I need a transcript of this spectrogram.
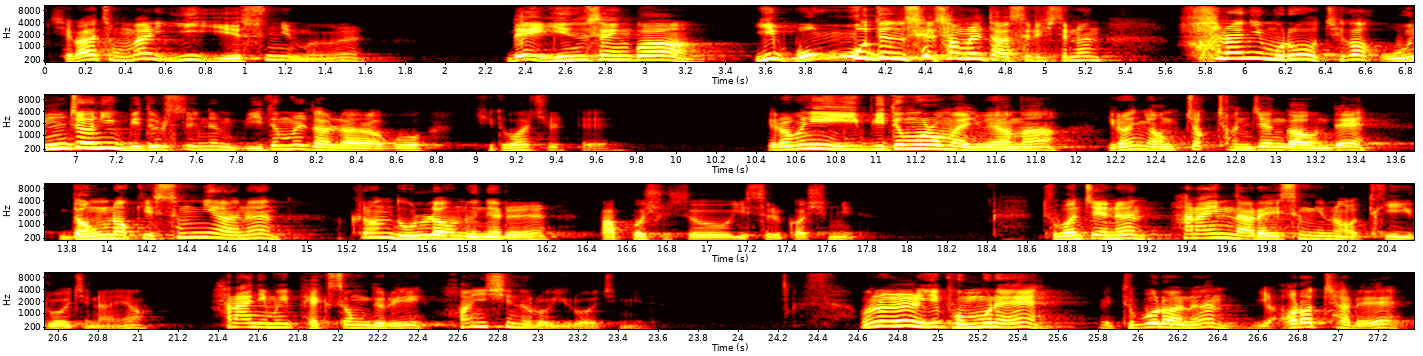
제가 정말 이 예수님을 내 인생과 이 모든 세상을 다스리시는 하나님으로 제가 온전히 믿을 수 있는 믿음을 달라라고 기도하실 때 여러분이 이 믿음으로 말미암아 이런 영적 전쟁 가운데 넉넉히 승리하는 그런 놀라운 은혜를 맛보실 수 있을 것입니다. 두 번째는 하나님 나라의 승리는 어떻게 이루어지나요? 하나님의 백성들이 헌신으로 이루어집니다. 오늘 이 본문에 드보라는 여러 차례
